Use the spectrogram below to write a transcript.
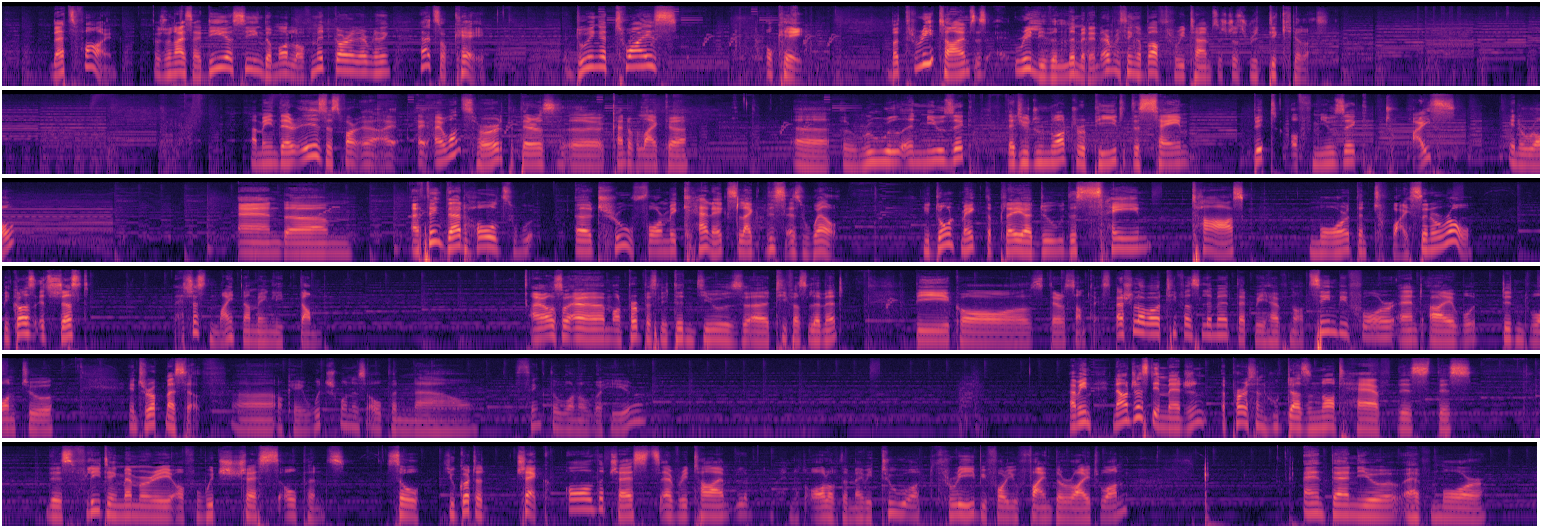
that's fine. It was a nice idea, seeing the model of Midgar and everything, that's okay. Doing it twice, okay. But three times is really the limit, and everything above three times is just ridiculous. I mean, there is, as far uh, I, I, I once heard that there's uh, kind of like a, uh, a rule in music that you do not repeat the same bit of music twice in a row. And um, I think that holds uh, true for mechanics like this as well. You don't make the player do the same task more than twice in a row. Because it's just... It's just mind-numbingly dumb. I also um, on purposely didn't use uh, Tifa's Limit because there's something special about Tifa's Limit that we have not seen before and I didn't want to interrupt myself. Uh, okay, which one is open now? I think the one over here. I mean, now just imagine a person who does not have this this this fleeting memory of which chests opens. So you gotta check all the chests every time, not all of them, maybe two or three before you find the right one. And then you have more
